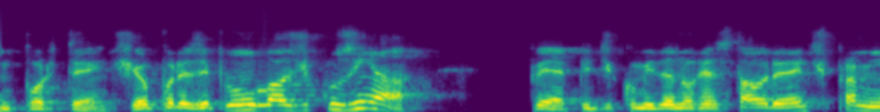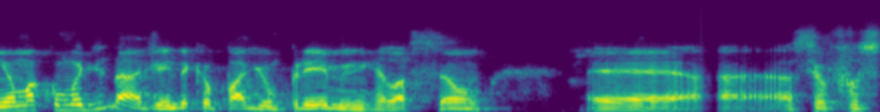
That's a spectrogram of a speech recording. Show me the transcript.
importante. Eu, por exemplo, não gosto de cozinhar. É, pedir comida no restaurante, para mim, é uma comodidade, ainda que eu pague um prêmio em relação é, a, se eu fosse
